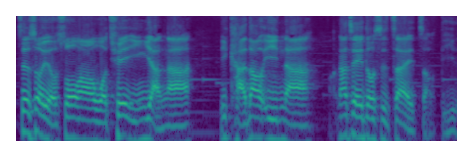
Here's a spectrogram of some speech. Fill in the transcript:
这时候有说啊，我缺营养啊，你卡到阴啊，那这些都是在找敌人。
